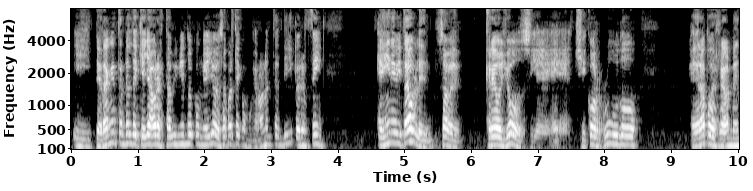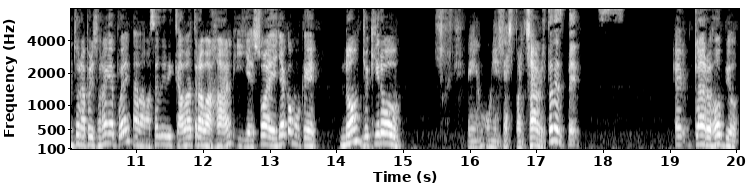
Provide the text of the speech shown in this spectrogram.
y te dan a entender de que ella ahora está viviendo con ellos. Esa parte como que no la entendí, pero en fin, es inevitable, ¿sabes? Creo yo, si el chico rudo era pues realmente una persona que pues nada más se dedicaba a trabajar y eso a ella como que no, yo quiero un irresponsable. Entonces, eh, claro, es obvio,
